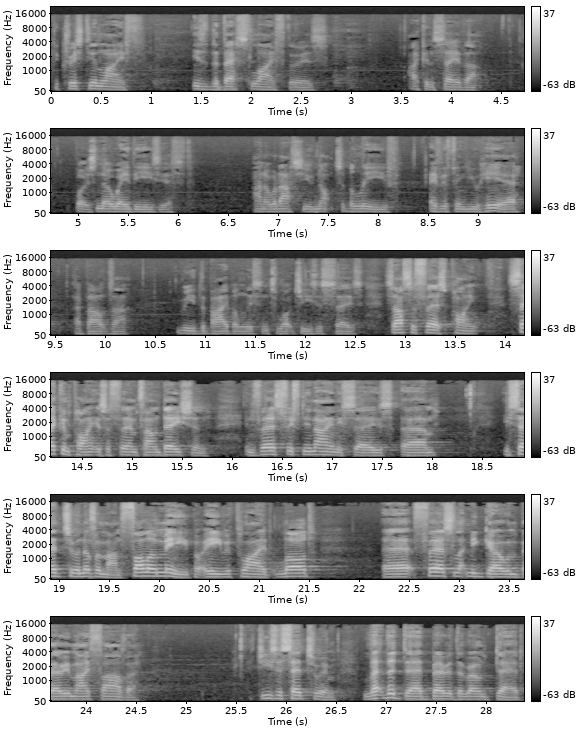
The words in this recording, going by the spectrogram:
The Christian life is the best life there is. I can say that, but it's no way the easiest. And I would ask you not to believe everything you hear about that. Read the Bible and listen to what Jesus says. So that's the first point. Second point is a firm foundation. In verse 59, he says, um, He said to another man, Follow me. But he replied, Lord, uh, first let me go and bury my father. Jesus said to him, Let the dead bury their own dead,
